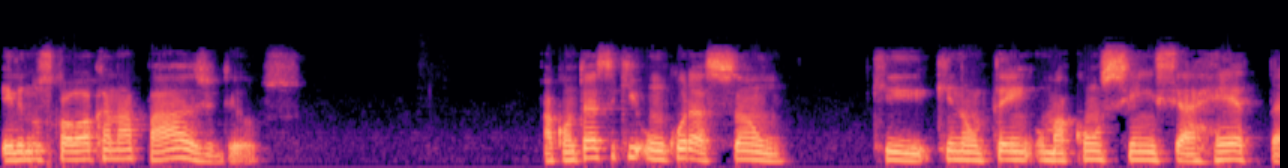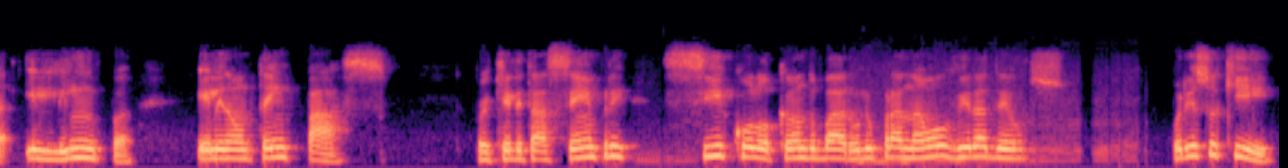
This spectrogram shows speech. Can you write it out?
ele nos coloca na paz de Deus. Acontece que um coração que, que não tem uma consciência reta e limpa, ele não tem paz porque ele está sempre se colocando barulho para não ouvir a Deus. Por isso que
